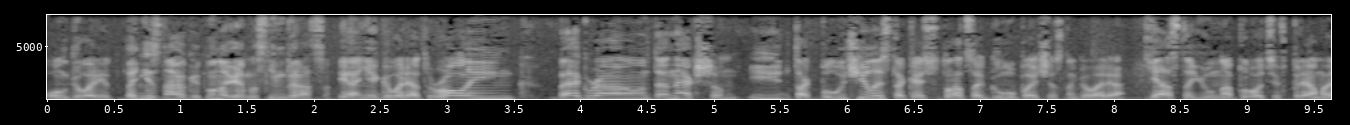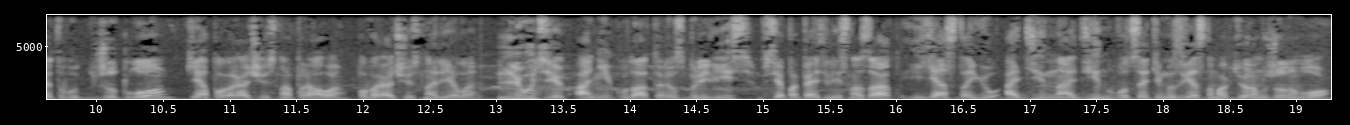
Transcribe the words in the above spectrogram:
Он говорит, да не знаю, говорит, ну, наверное, с ним драться. И они говорят, rolling, background and action. И так получилась такая ситуация глупая, честно говоря. Я стою напротив прямо этого джутло, я поворачиваюсь направо, поворачиваюсь налево. Люди, они куда-то разбрелись, все попятились назад, и я стою один на один вот с этим известным актером Джоном Ло.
